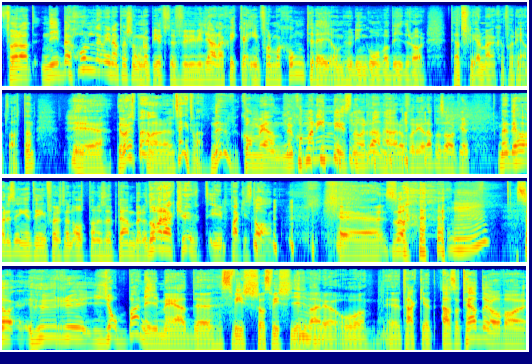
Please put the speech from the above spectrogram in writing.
för att ni behåller mina personuppgifter för vi vill gärna skicka information till dig om hur din gåva bidrar till att fler människor får rent vatten. Eh, det var ju spännande, då tänkte man nu kommer, vi an, nu kommer man in i snurran här och får reda på saker. Men det hördes ingenting förrän den 8 september och då var det akut i Pakistan. Eh, så, så hur jobbar ni med eh, Swish och Swishgivare och eh, tacket? Alltså Ted och jag var,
